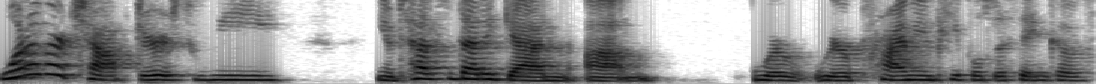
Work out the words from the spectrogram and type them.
one of our chapters, we you know, tested that again um, we're, we're priming people to think of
